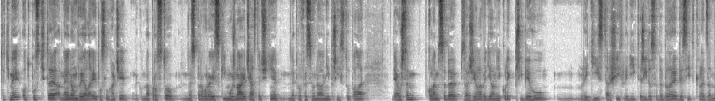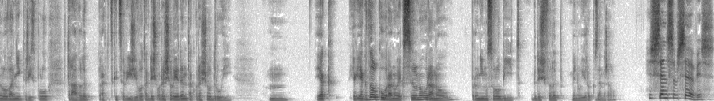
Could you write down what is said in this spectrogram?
Teď mi odpustíte nejenom vy, ale i posluchači jako naprosto nespravodajský, možná i částečně neprofesionální přístup, ale já už jsem kolem sebe zažil a viděl několik příběhů lidí, starších lidí, kteří do sebe byli desítky let zamilovaní, kteří spolu trávili prakticky celý život a když odešel jeden, tak odešel druhý. Mm, jak, jak, jak velkou ranou, jak silnou ranou pro ní muselo být, když Filip minulý rok zemřel. His sense of service,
